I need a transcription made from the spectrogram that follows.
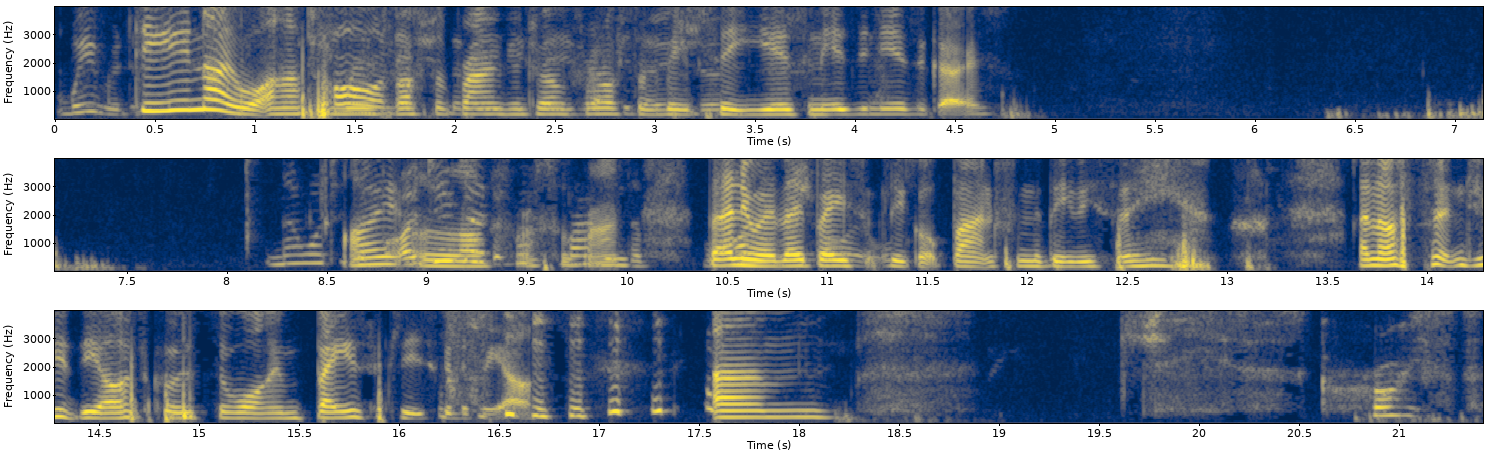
we would. Do you know what happened tarnish with Russell the Brand and BBC's Jonathan Ross on the BBC reputation. years and years and years ago? no, I didn't. I but do know love that Russell Brand is Brand. a But anyway, wild they child. basically got banned from the BBC, and I'll send you the article as to why. And basically, it's going to be us. um, Jesus Christ.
